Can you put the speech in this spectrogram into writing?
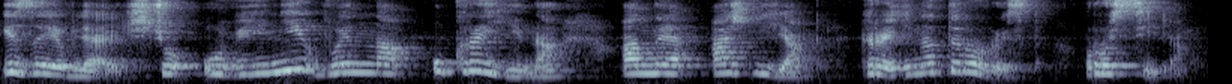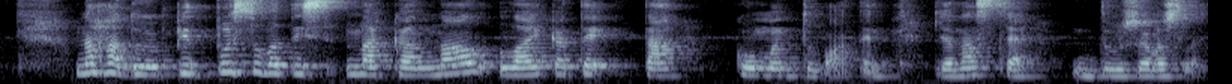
і заявляють, що у війні винна Україна, а не аж ніяк країна-терорист Росія. Нагадую, підписуватись на канал, лайкати та коментувати. Для нас це дуже важливо.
